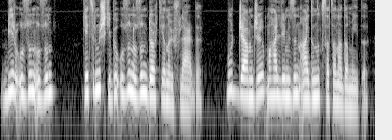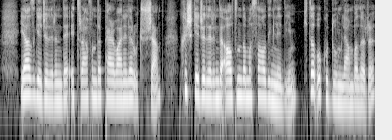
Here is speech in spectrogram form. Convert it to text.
bir uzun uzun getirmiş gibi uzun uzun dört yana üflerdi. Bu camcı mahallemizin aydınlık satan adamıydı. Yaz gecelerinde etrafında pervaneler uçuşan, kış gecelerinde altında masal dinlediğim, kitap okuduğum lambaları,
